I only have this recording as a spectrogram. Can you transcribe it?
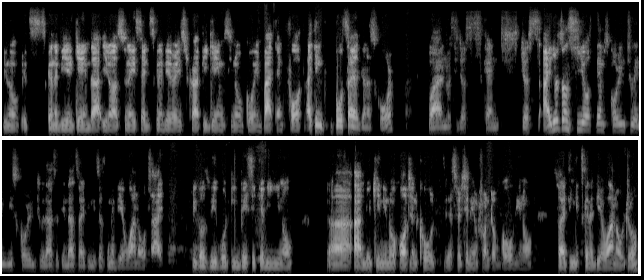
you know it's gonna be a game that you know, as Sunay said, it's gonna be a very scrappy games. You know, going back and forth. I think both sides are gonna score, but I honestly just can't. Just I just don't see them scoring two and we scoring two. That's the thing. That's why I think it's just gonna be a one all tie because we both basically you know uh, are looking you know hot and cold, especially in front of goal. You know, so I think it's gonna be a one all draw,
